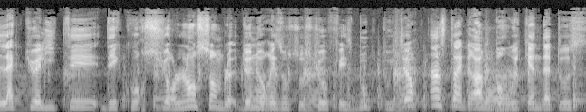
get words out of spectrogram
l'actualité des courses sur l'ensemble de nos réseaux sociaux, Facebook, Twitter, Instagram. Bon week-end à tous.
